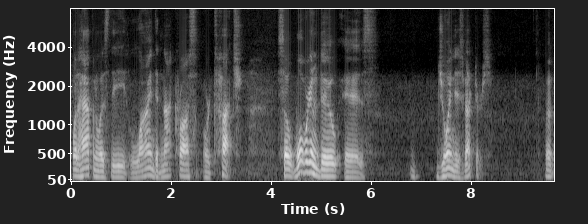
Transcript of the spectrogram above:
what happened was the line did not cross or touch. So what we're going to do is join these vectors. But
